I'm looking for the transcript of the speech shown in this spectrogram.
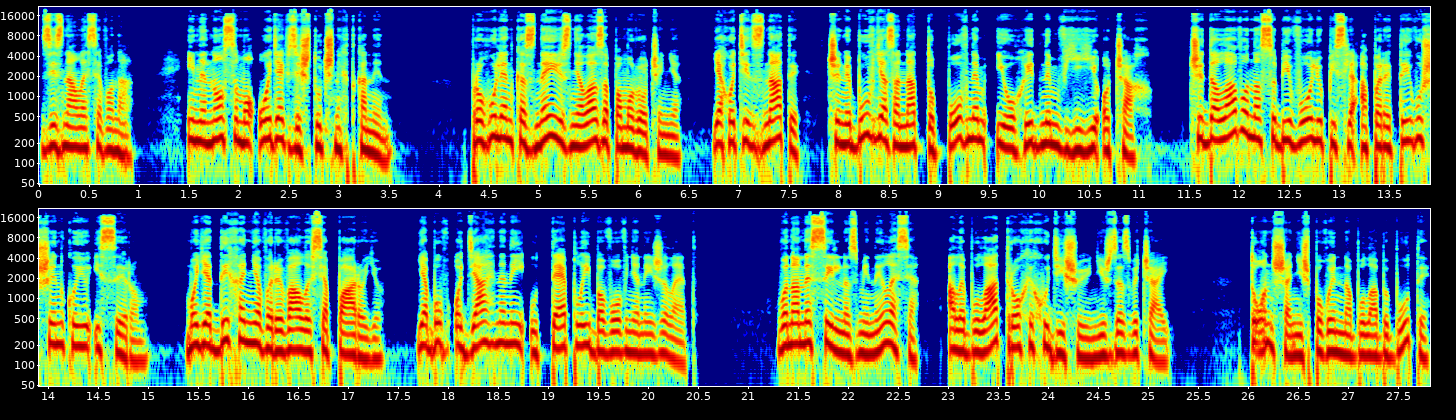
зізналася вона, і не носимо одяг зі штучних тканин. Прогулянка з нею зняла запаморочення. Я хотів знати, чи не був я занадто повним і огидним в її очах. Чи дала вона собі волю після аперитиву з шинкою і сиром? Моє дихання виривалося парою. Я був одягнений у теплий бавовняний жилет. Вона не сильно змінилася, але була трохи худішою, ніж зазвичай. Тонша, ніж повинна була би бути,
